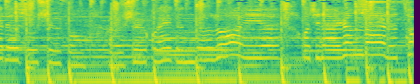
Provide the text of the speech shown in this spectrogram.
待的不是风，而是归根的落叶。我期待染白了头，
